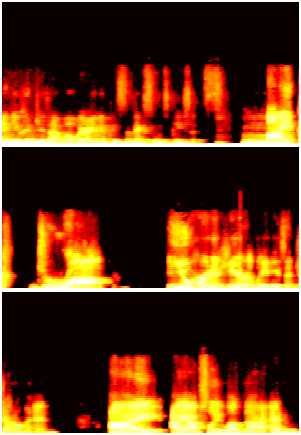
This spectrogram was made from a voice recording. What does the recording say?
and you can do that while wearing a piece of Vicsen's pieces. Mic drop. You heard it here, ladies and gentlemen. I I absolutely love that. And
